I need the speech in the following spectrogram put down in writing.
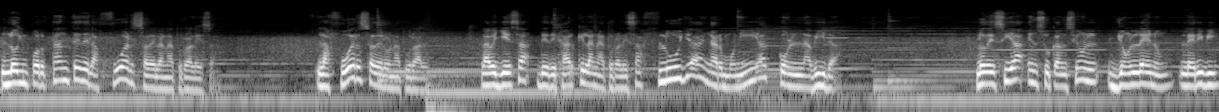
lo importante de la fuerza de la naturaleza, la fuerza de lo natural, la belleza de dejar que la naturaleza fluya en armonía con la vida. Lo decía en su canción John Lennon, Let It Be,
